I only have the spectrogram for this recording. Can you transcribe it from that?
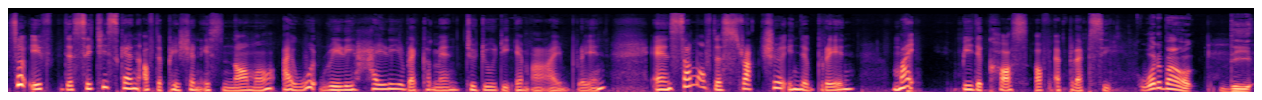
So if the CT scan of the patient is normal, I would really highly recommend to do the MRI brain, and some of the structure in the brain might be the cause of epilepsy. What about the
